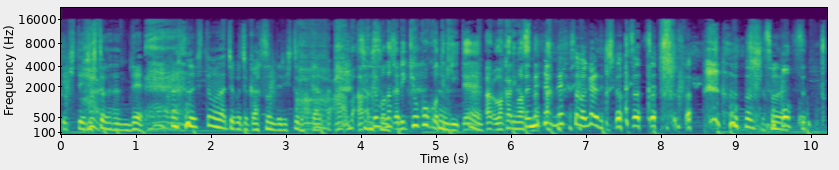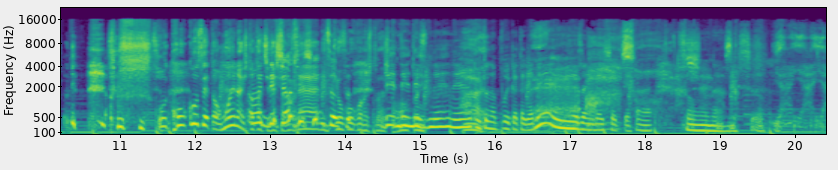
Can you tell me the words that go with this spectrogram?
てきてる人なんで、あの人もちょこちょこ遊んでる人だからああまあそうそうそう。でもなんか立教高校って聞いて、うんうん。あの分かります。ねね。ね。そうわかるでしょ。そうそうそう。そうそうなんです本当にそう高校生とは思えない人たちですよね。でしょで立しょ。教高校の人たちでは本当に。でですねね、はい。大人っぽい方がね皆さんいらっしゃって。はい。そう。なんですよ。いやいやいや。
